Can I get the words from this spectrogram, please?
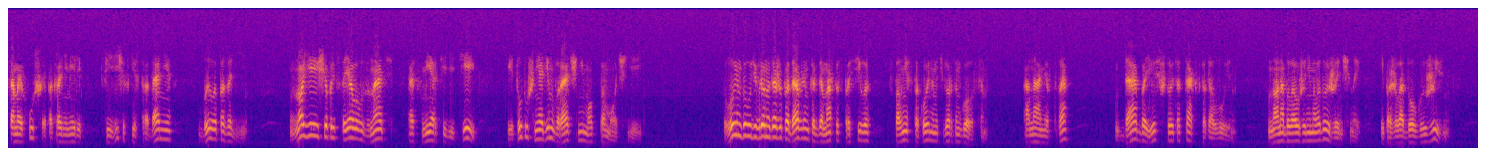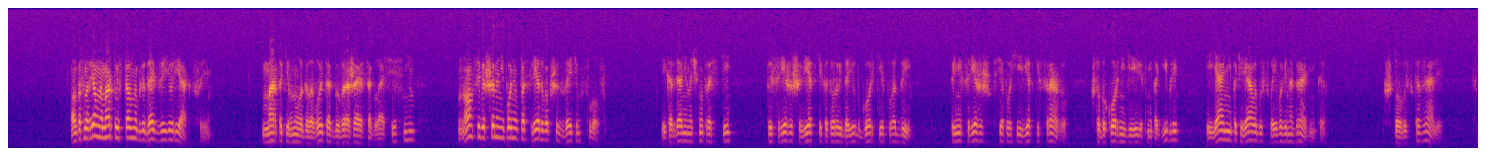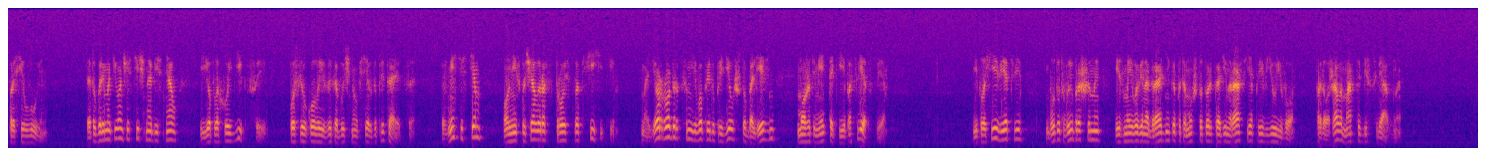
Самое худшее, по крайней мере, физические страдания, было позади. Но ей еще предстояло узнать о смерти детей, и тут уж ни один врач не мог помочь ей. Луин был удивлен и даже подавлен, когда Марта спросила вполне спокойным и твердым голосом. «Она мертва?» «Да, боюсь, что это так», — сказал Луин. «Но она была уже не молодой женщиной и прожила долгую жизнь». Он посмотрел на Марту и стал наблюдать за ее реакцией. Марта кивнула головой, как бы выражая согласие с ним, но он совершенно не понял последовавших за этим слов. «И когда они начнут расти», ты срежешь ветки, которые дают горькие плоды. Ты не срежешь все плохие ветки сразу, чтобы корни деревьев не погибли, и я не потеряла бы своего виноградника». «Что вы сказали?» — спросил Лувин. Эту галиматью он частично объяснял ее плохой дикцией. После укола язык обычно у всех заплетается. Вместе с тем он не исключал и расстройства психики. Майор Робертсон его предупредил, что болезнь может иметь такие последствия. И плохие ветви будут выброшены из моего виноградника, потому что только один раз я привью его», — продолжала Марта бессвязно.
